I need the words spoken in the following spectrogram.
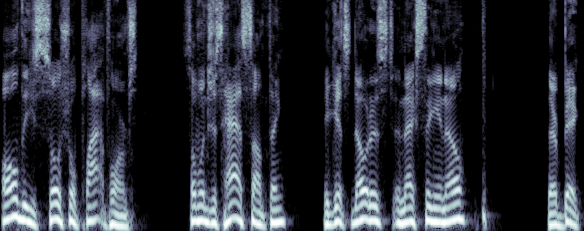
all these social platforms. Someone just has something, it gets noticed, and next thing you know, they're big.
